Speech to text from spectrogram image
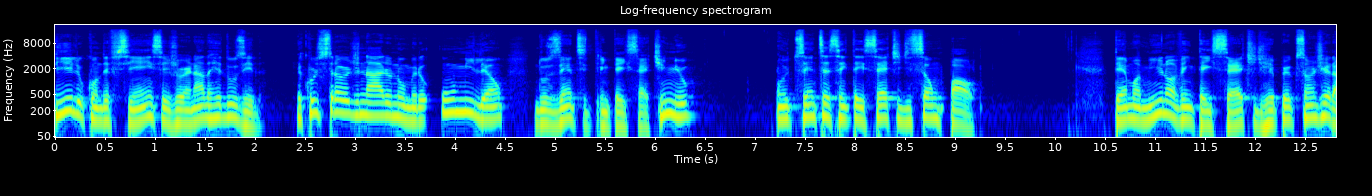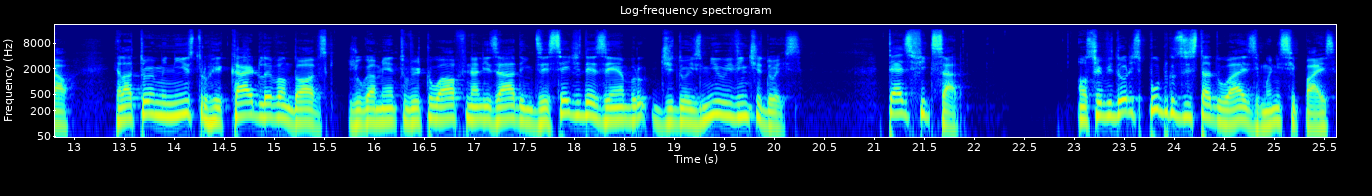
filho com deficiência e jornada reduzida. Recurso extraordinário número 1.237.867 de São Paulo. Tema 1097 de repercussão geral. Relator ministro Ricardo Lewandowski. Julgamento virtual finalizado em 16 de dezembro de 2022. Tese fixada. Aos servidores públicos estaduais e municipais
